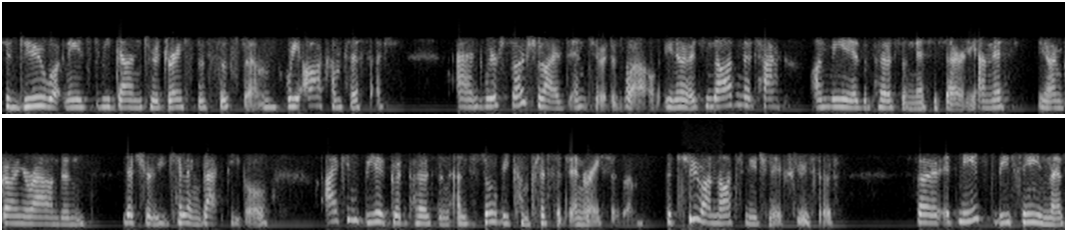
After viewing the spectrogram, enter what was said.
to do what needs to be done to address the system, we are complicit. And we're socialized into it as well. You know, it's not an attack on me as a person necessarily, unless, you know, I'm going around and literally killing black people. I can be a good person and still be complicit in racism. The two are not mutually exclusive. So it needs to be seen that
